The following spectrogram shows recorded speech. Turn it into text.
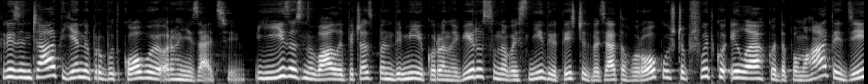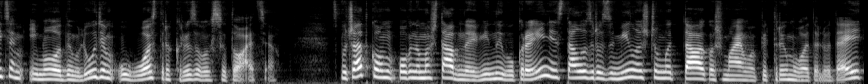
Крізенчат є неприбутковою організацією. Її заснували під час пандемії коронавірусу навесні 2020 року, щоб швидко і легко допомагати дітям і молодим людям у гострих кризових ситуаціях. З початком повномасштабної війни в Україні стало зрозуміло, що ми також маємо підтримувати людей,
